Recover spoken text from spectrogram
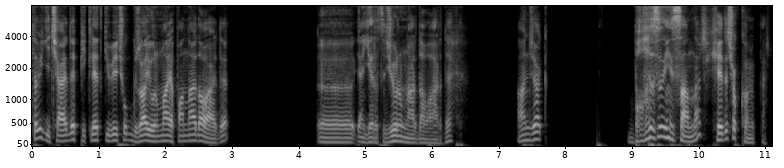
Tabii ki içeride Piklet gibi çok güzel yorumlar yapanlar da vardı. Ee, yani yaratıcı yorumlar da vardı. Ancak bazı insanlar şeyde çok komikler.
